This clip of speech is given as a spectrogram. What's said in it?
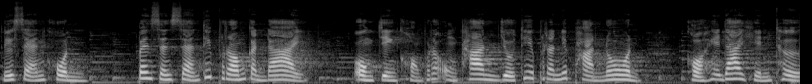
หรือแสนคน เป็นแสนแสนที่พร้อมกันได้ องค์จริงของพระองค์ท่านอยู่ที่พระนิพพานโน่นขอให้ได้เห็นเถอะ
